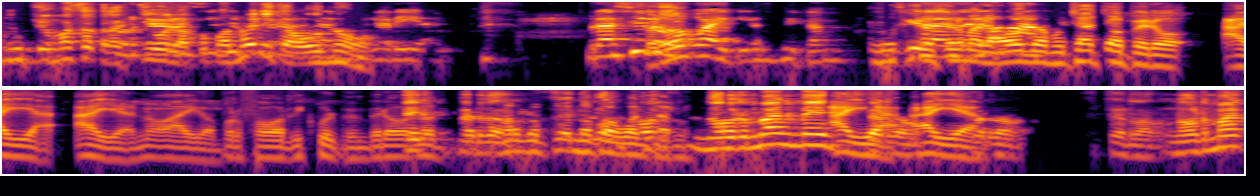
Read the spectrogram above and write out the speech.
mucho más atractivo la Copa América o no. Brasil o ¿Perdón? Uruguay clasifican. No quiero ser mala onda, muchachos, pero haya, haya, no haya, por favor, disculpen, pero no, perdón, no- no puedo- no puedo aguantarlo. Normalmente, Haya, perdón, perdón. perdón, normal,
